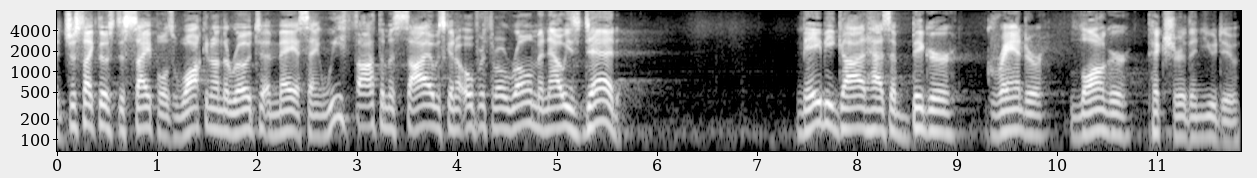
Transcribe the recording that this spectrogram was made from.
that just like those disciples walking on the road to Emmaus saying, We thought the Messiah was going to overthrow Rome and now he's dead. Maybe God has a bigger, grander, longer picture than you do.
